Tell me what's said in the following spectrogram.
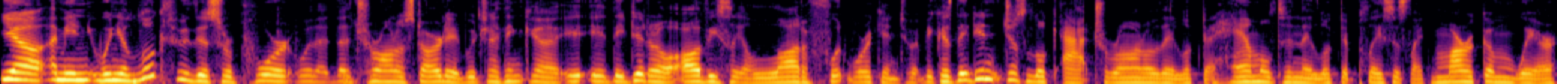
Yeah, I mean, when you look through this report that, that Toronto started, which I think uh, it, it, they did obviously a lot of footwork into it because they didn't just look at Toronto, they looked at Hamilton, they looked at places like Markham where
